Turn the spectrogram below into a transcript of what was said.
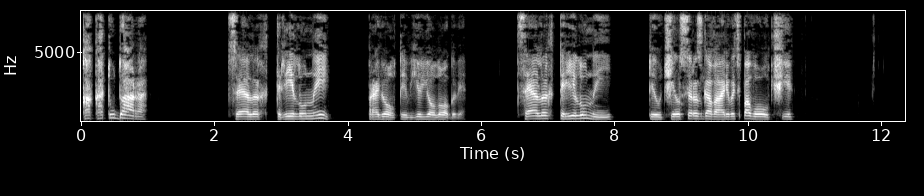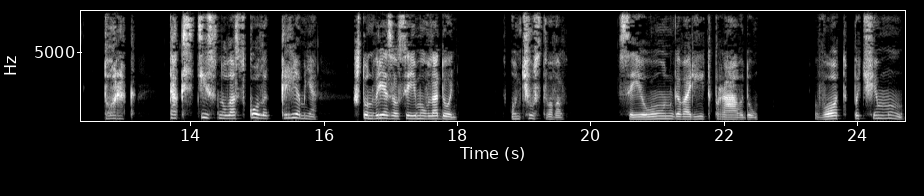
как от удара. Целых три луны провел ты в ее логове. Целых три луны ты учился разговаривать по-волчьи. Торок так стиснул осколок кремня, что он врезался ему в ладонь. Он чувствовал. Саиун говорит правду. Вот почему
